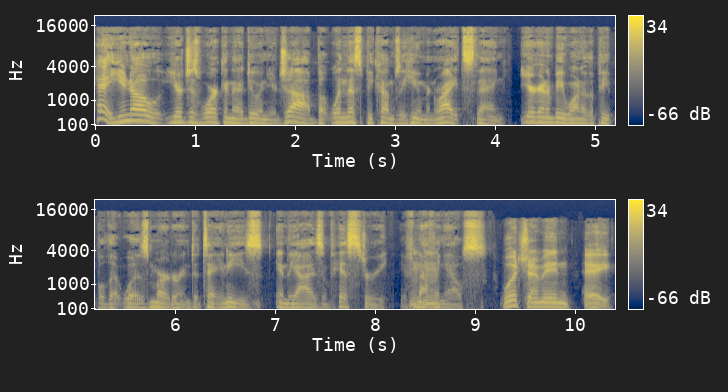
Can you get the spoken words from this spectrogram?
hey, you know, you're just working there doing your job, but when this becomes a human rights thing, you're going to be one of the people that was murdering detainees in the eyes of history, if mm-hmm. nothing else. Which I mean, hey,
